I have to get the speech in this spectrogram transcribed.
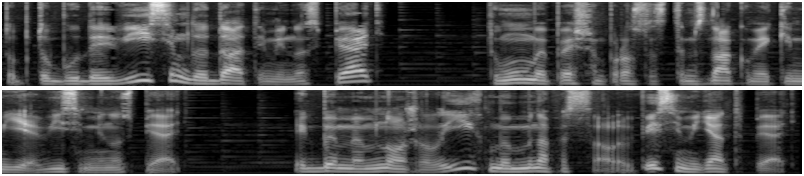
Тобто буде 8 додати мінус 5, тому ми пишемо просто з тим знаком, яким є 8 мінус 5. Якби ми множили їх, ми б написали 8 відняти 5.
